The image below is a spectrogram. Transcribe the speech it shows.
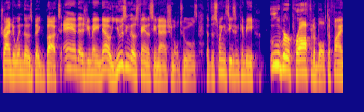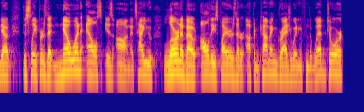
trying to win those big bucks. And as you may know, using those fantasy national tools, that the swing season can be uber profitable to find out the sleepers that no one else is on. That's how you learn about all these players that are up and coming, graduating from the web tour,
